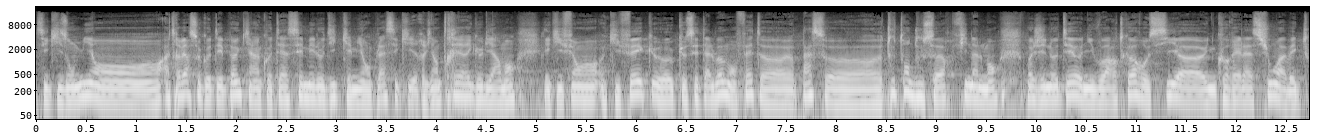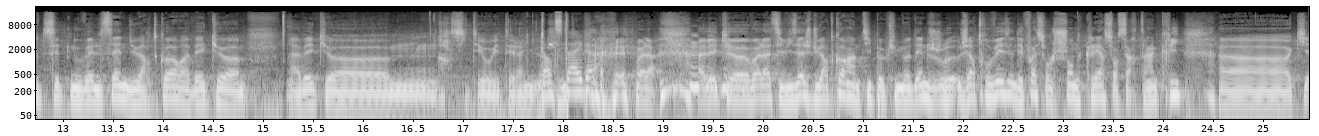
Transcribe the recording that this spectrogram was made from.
C'est qu'ils ont mis en, à travers ce côté punk, il y a un côté assez mélodique qui est mis en place et qui revient très régulièrement et qui fait, en- qui fait que, que cet album en fait euh, passe euh, tout en douceur finalement. Moi j'ai noté au niveau hardcore aussi euh, une corrélation avec toute cette nouvelle scène du hardcore avec euh, avec euh, si Théo était là, il Style. voilà, avec euh, voilà ces visages du hardcore un petit peu plus modernes. Je- J'ai retrouvé des fois sur le chant de Claire, sur certains cris, euh, qui,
